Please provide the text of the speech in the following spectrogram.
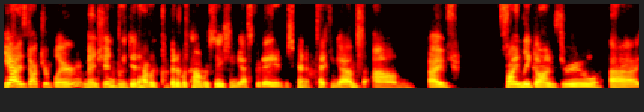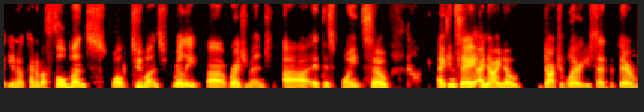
yeah, as Dr. Blair mentioned, we did have a bit of a conversation yesterday and just kind of catching up. Um, I've finally gone through, uh, you know, kind of a full month, well, two months really, uh, regiment uh, at this point. So I can say, I know, I know, Dr. Blair, you said that there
